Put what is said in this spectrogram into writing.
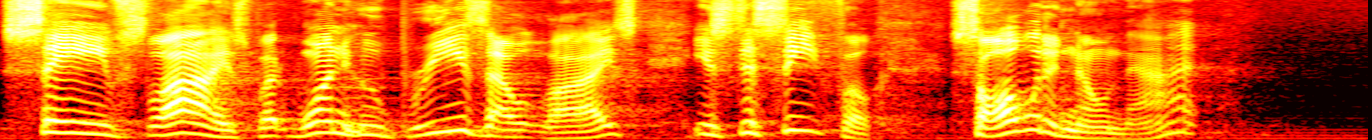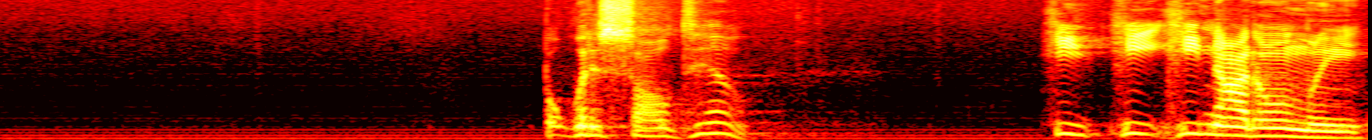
saves lives, but one who breathes out lies is deceitful. Saul would have known that. What does Saul do? He, he, he not only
